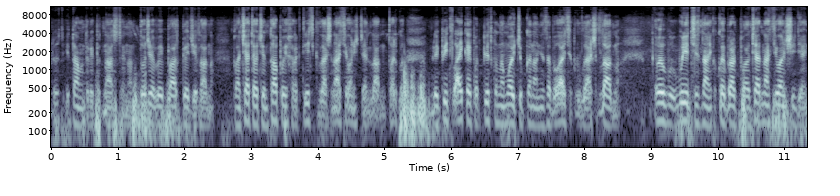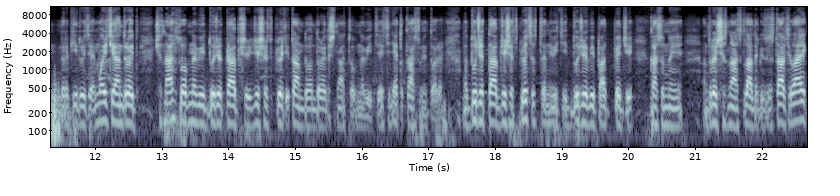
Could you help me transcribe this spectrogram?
Plus, и там Android 15, на Дуже iPad 5G, ладно. Планшеты очень топовые, характеристики, дальше на сегодняшний день, ладно. Только влепить лайк и подписку на мой YouTube канал, не забывайте, так дальше, ладно. Вы бу- будете знать, какой брать планшет на сегодняшний день, дорогие друзья. Можете Android 16 обновить, Дуже Tab G6 Plus, и там до Android 16 обновить. Если нет, то кастомный тоже. На Дуже Tab G6 Plus установите, и Дуже iPad 5G, кастомный Android 16. Ладно, друзья, ставьте лайк.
